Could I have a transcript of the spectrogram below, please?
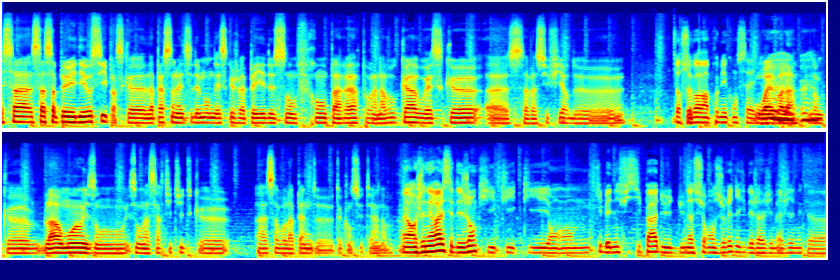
ça, ça, ça peut aider aussi parce que la personne elle se demande est-ce que je vais payer 200 francs par heure pour un avocat ou est-ce que euh, ça va suffire de... De recevoir un premier conseil. Ouais, Mhm, voilà. mhm. Donc euh, là, au moins, ils ont, ils ont la certitude que euh, ça vaut la peine de, de consulter un avocat. Alors, en général, c'est des gens qui, qui, qui, ont- qui bénéficient pas du- d'une assurance juridique déjà, j'imagine que...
